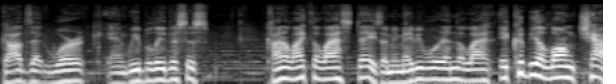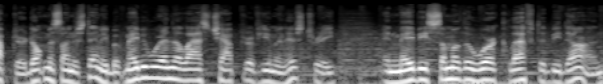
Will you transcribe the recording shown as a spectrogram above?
God's at work. And we believe this is kind of like the last days. I mean, maybe we're in the last, it could be a long chapter, don't misunderstand me, but maybe we're in the last chapter of human history, and maybe some of the work left to be done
